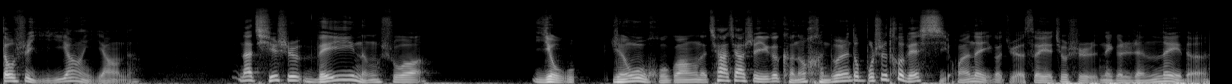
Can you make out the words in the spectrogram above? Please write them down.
都是一样一样的。那其实唯一能说有人物弧光的，恰恰是一个可能很多人都不是特别喜欢的一个角色，也就是那个人类的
